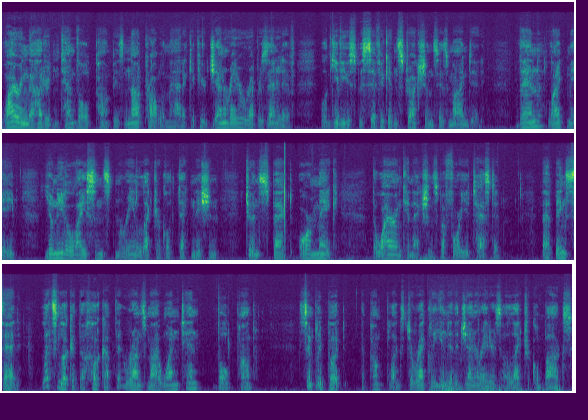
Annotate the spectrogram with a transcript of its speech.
Wiring the 110 volt pump is not problematic if your generator representative will give you specific instructions as mine did. Then, like me, you'll need a licensed marine electrical technician to inspect or make the wiring connections before you test it. That being said, let's look at the hookup that runs my 110 volt pump. Simply put, the pump plugs directly into the generator's electrical box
